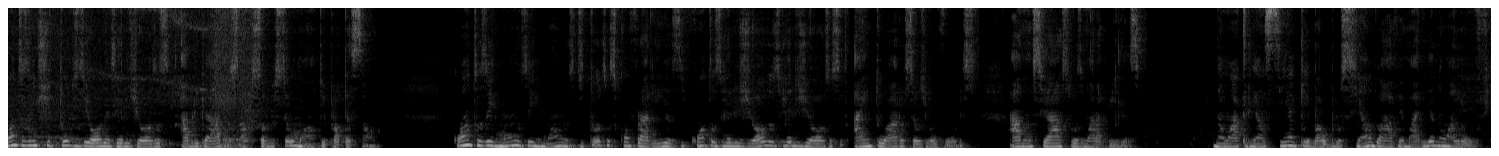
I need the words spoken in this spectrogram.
quantos institutos e ordens religiosas abrigados sob o seu manto e proteção. Quantos irmãos e irmãs de todas as confrarias e quantos religiosos e religiosas a entoar os seus louvores, a anunciar as suas maravilhas. Não há criancinha que, balbuciando a Ave Maria, não a louve.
